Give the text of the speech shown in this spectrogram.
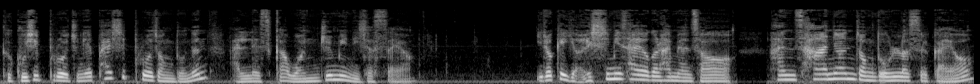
그 90% 중에 80% 정도는 알래스카 원주민이셨어요. 이렇게 열심히 사역을 하면서 한 4년 정도 흘렀을까요?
